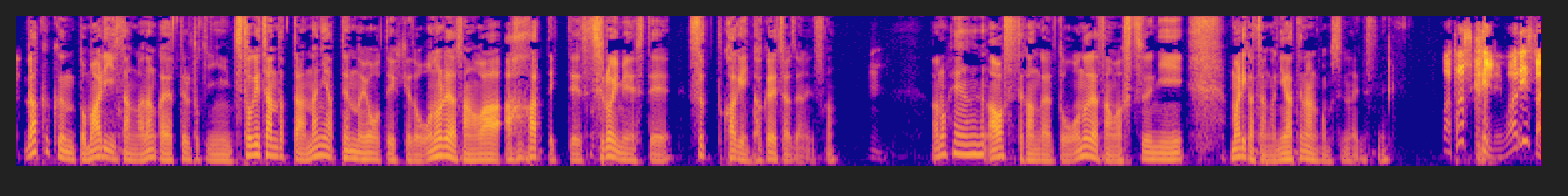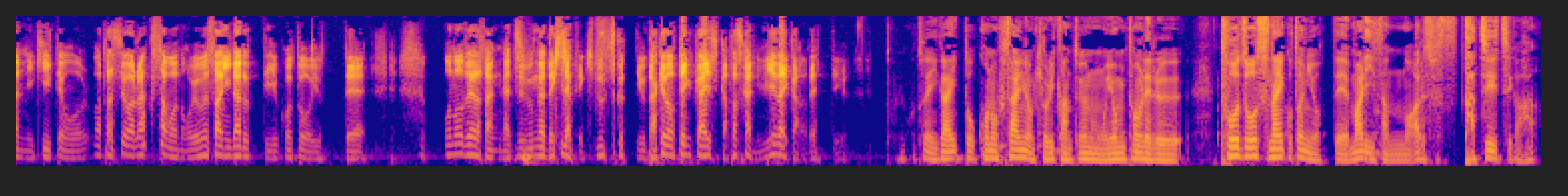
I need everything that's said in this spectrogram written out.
ラク君とマリーさんがなんかやってる時に、ちとげちゃんだったら何やってんのよって言うけど、小野寺さんは、あははって言って、白い目して、スッと影に隠れちゃうじゃないですか。うんあの辺合わせて考えると、小野寺さんは普通に、マリカちゃんが苦手なのかもしれないですね。まあ確かにね、マリーさんに聞いても、私は楽様のお嫁さんになるっていうことを言って、小野寺さんが自分ができなくて傷つくっていうだけの展開しか確かに見えないからねっていう。ことで、意外とこの二人の距離感というのも読み取れる、登場しないことによって、マリーさんのある種、立ち位置が、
